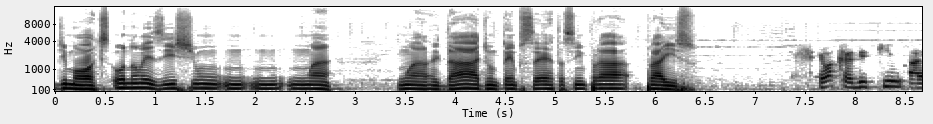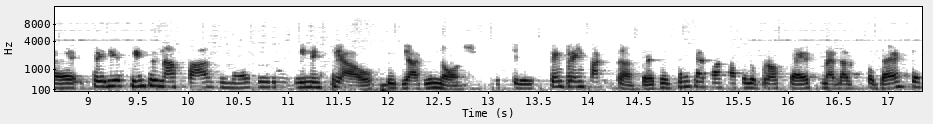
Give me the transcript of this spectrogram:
de mortes? Ou não existe um, um, uma uma idade, um tempo certo assim para isso? Eu acredito que é, seria sempre na fase né, do inicial do diagnóstico, porque sempre é impactante. A gente tem que passar pelo processo né, da descoberta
